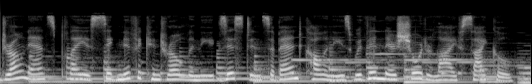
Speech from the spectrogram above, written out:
drone ants play a significant role in the existence of ant colonies within their shorter life cycle.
